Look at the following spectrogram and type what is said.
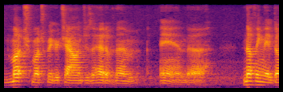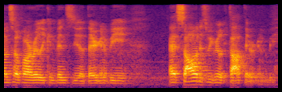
much, much bigger challenges ahead of them, and uh, nothing they've done so far really convinces you that they're going to be as solid as we really thought they were going to be.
